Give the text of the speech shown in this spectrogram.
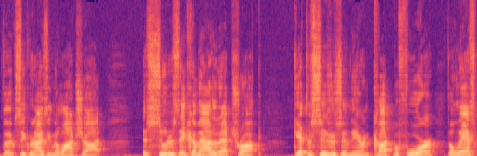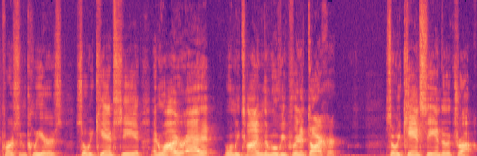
the synchronizing the watch shot. As soon as they come out of that truck, get the scissors in there and cut before the last person clears, so we can't see it. And while you're at it, when we time the movie, print it darker." So he can't see into the truck.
